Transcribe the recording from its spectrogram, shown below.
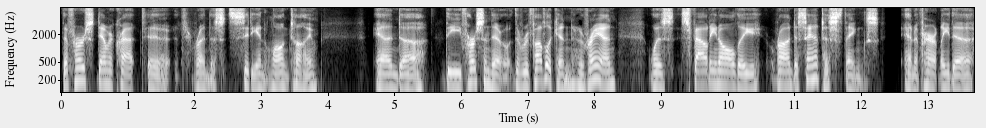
The first Democrat to, to run this city in a long time, and uh, the person that the Republican who ran was spouting all the Ron DeSantis things, and apparently the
